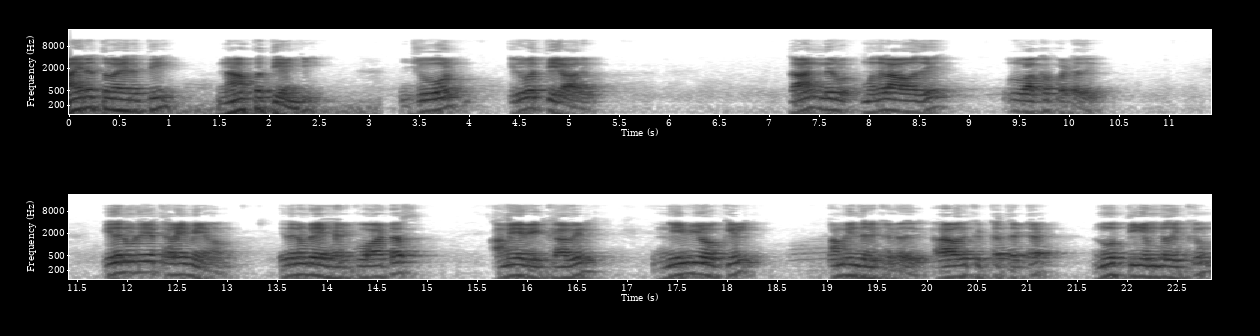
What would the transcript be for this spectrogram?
ஆயிரத்தி தொள்ளாயிரத்தி நாற்பத்தி அஞ்சு ஜூன் இருபத்தி ஆறு தான் முதலாவது உருவாக்கப்பட்டது. இதனுடைய தலைமையகம் இதனுடைய ஹெட் குவார்ட்டர்ஸ் அமெரிக்காவில் நியூயார்க்கில் அமைந்திருக்கின்றது. அதாவது கிட்டத்தட்ட நூத்தி எண்பதுக்கும்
